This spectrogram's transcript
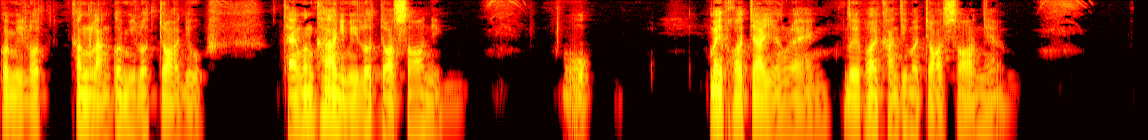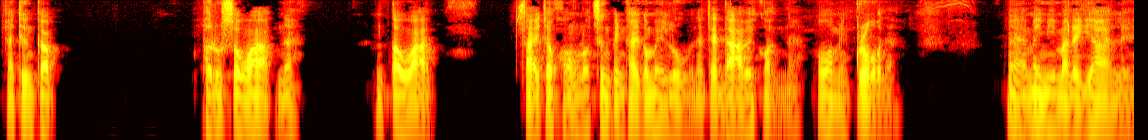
ก็มีรถข้างหลังก็มีรถจอดอยู่ แถมข้างๆยังมีรถจอดซ้อนอีกโอ้ ไม่พอใจอย่างแรง โดยเพราะคันที่มาจอดซ้อนเนี่ยถึงกับพรุสวาสนะตวาดใส่เจ้าของรถซึ่งเป็นใครก็ไม่รู้นะแต่ด่าไว้ก่อนนะเพราะว่ามันโกรธนะไม่มีมารยาทเลย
